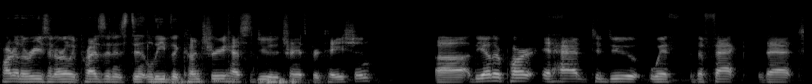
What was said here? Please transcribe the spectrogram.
Part of the reason early presidents didn't leave the country has to do with transportation. Uh, the other part, it had to do with the fact that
